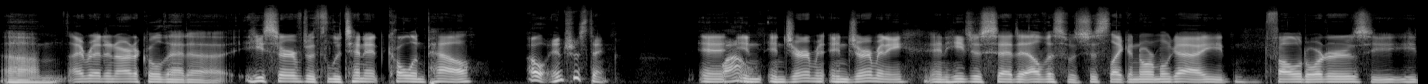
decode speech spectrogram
um, I read an article that uh, he served with Lieutenant Colin Powell Oh, interesting. in Wow. in in, German, in Germany, and he just said Elvis was just like a normal guy. He followed orders. He he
